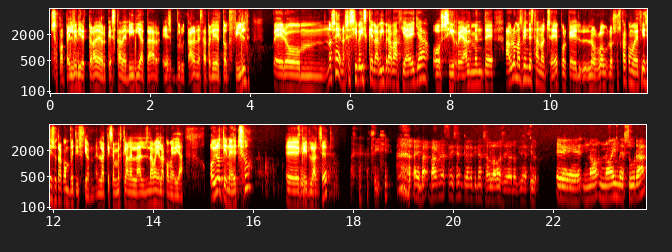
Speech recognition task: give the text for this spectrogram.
Su papel de directora de orquesta de Lydia Tar es brutal en esta peli de Todd Field pero mm, no sé, no sé si veis que la vibra va hacia ella o si realmente... Hablo más bien de esta noche, ¿eh? porque los, los Oscar, como decías, es otra competición en la que se mezclan el drama y la comedia. ¿Hoy lo tiene hecho eh, Kate Blanchett? Sí. Eh, Barbara Streisand creo que tiene ocho globos de oro, quiero decir. Eh, no, no hay mesura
